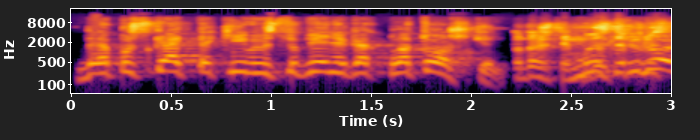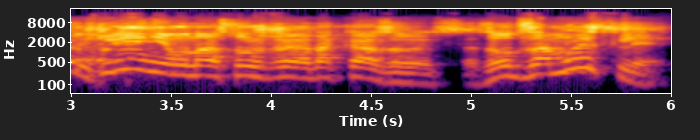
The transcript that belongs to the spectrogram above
допускать такие выступления, как Платошкин? Подождите, мысли преступления у нас уже наказываются. Вот за мысли,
